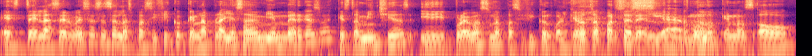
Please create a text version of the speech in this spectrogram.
este, las cervezas esas, las Pacífico, que en la playa saben bien vergas, güey, que están bien chidas. Y pruebas una Pacífico en cualquier otra parte Sí, del cierto. mundo que no... O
